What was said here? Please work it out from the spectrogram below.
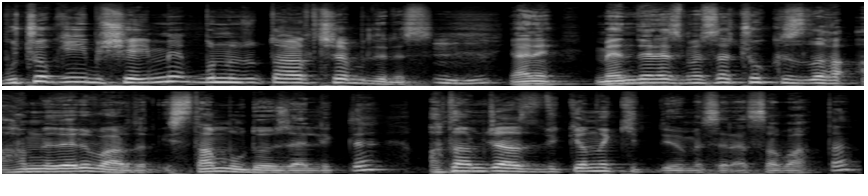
Bu çok iyi bir şey mi? Bunu tartışabiliriz. Yani Menderes mesela çok hızlı ha- hamleleri vardır. İstanbul'da özellikle. Adamcağız dükkanını kilitliyor mesela sabahtan.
